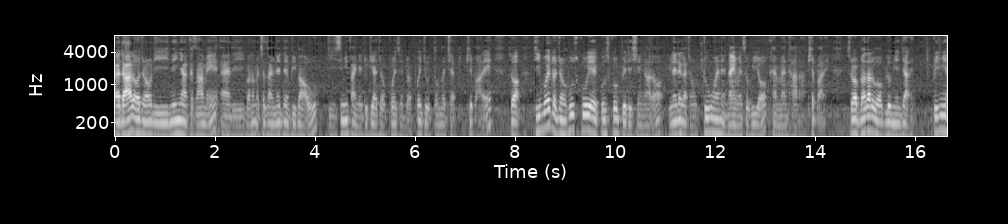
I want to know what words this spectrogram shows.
အဲဒါကတော့ကျွန်တော်တို့ဒီနေ့ညကစားမယ်အဲဒီဘာလို့မချက်ဆိုင်နဲ့တင်ပြီးပါဦးဒီ semi final ဒုတိယကျောင်းပွဲစဉ်အတွက်ပွဲကြို၃သက်ချက်ဖြစ်ပါတယ်ဆိုတော့ဒီပွဲအတွက်ကျွန်တော် who score ရဲ့ goal score prediction ကတော့ United ကကျွန်တော်2-1နဲ့နိုင်မယ်ဆိုပြီးတော့ခံမှန်းထားတာဖြစ်ပါတယ်ဆိုတော့ brother တို့ဘယ်လိုမြင်ကြလဲ Premier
